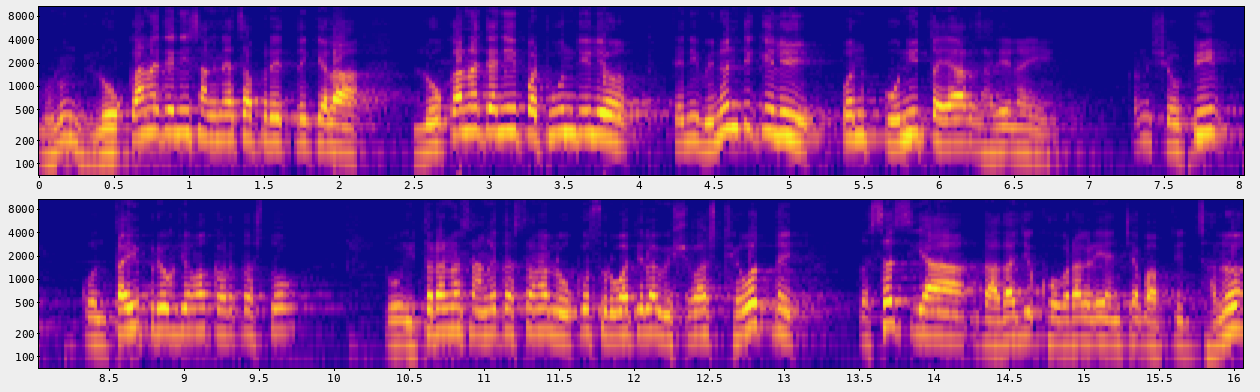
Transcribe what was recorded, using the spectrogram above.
म्हणून लोकांना त्यांनी सांगण्याचा प्रयत्न केला. लोकांना त्यांनी पटवून दिलं त्यांनी विनंती केली पण कोणी तयार झाले नाही. कारण शेवटी कोणताही प्रयोग जेव्हा करत असतो तो इतरांना सांगत असताना लोक सुरुवातीला विश्वास ठेवत नाहीत तसंच या दादाजी खोबरागडे यांच्या बाबतीत झालं.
